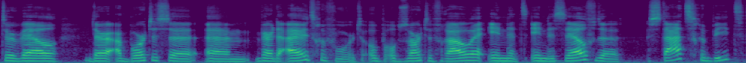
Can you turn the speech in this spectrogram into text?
Terwijl er abortussen um, werden uitgevoerd op, op zwarte vrouwen in, het, in dezelfde staatsgebied.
